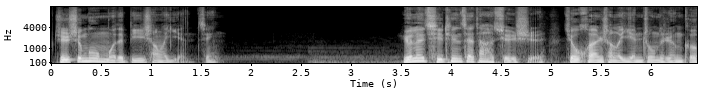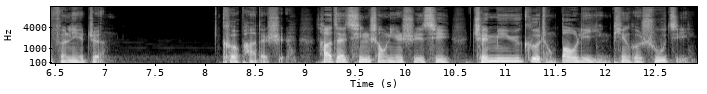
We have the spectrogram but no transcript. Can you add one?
只是默默的闭上了眼睛。原来齐天在大学时就患上了严重的人格分裂症。可怕的是，他在青少年时期沉迷于各种暴力影片和书籍，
